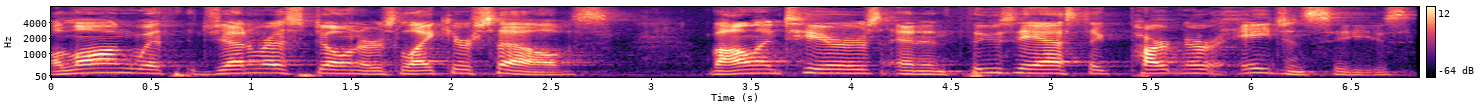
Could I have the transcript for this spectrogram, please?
along with generous donors like yourselves volunteers, and enthusiastic partner agencies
